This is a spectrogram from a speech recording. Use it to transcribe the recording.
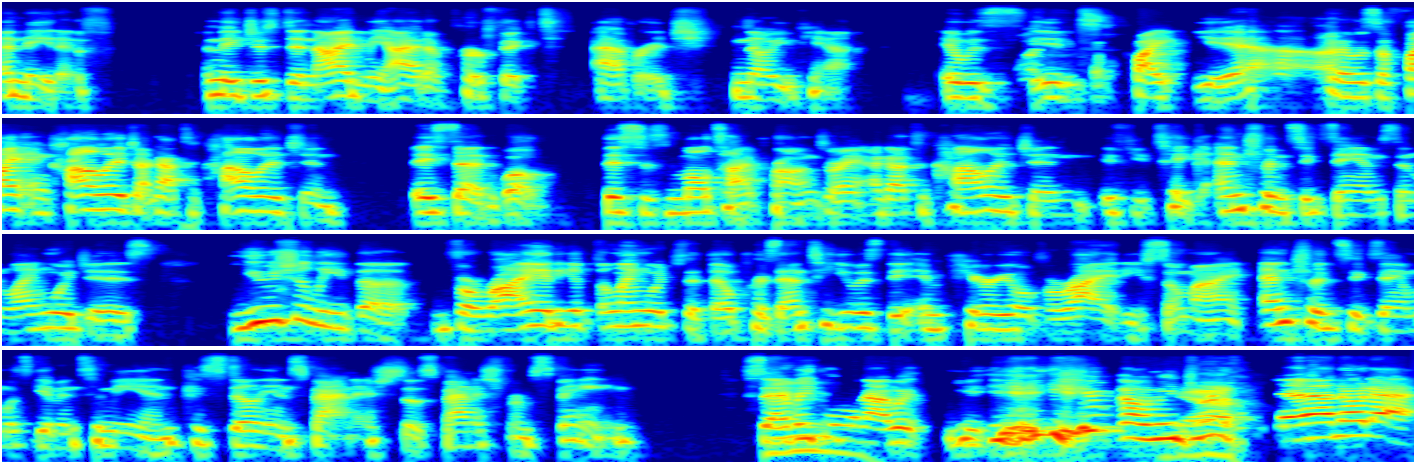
a native. And they just denied me. I had a perfect average. No, you can't. It was, it was a fight. Yeah, it was a fight in college. I got to college and they said, well, this is multi-pronged, right? I got to college and if you take entrance exams in languages, usually the variety of the language that they'll present to you is the imperial variety. So my entrance exam was given to me in Castilian Spanish, so Spanish from Spain. So mm. everything that I would, you, you, you feel me, yeah. Drew? Yeah, I know that.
